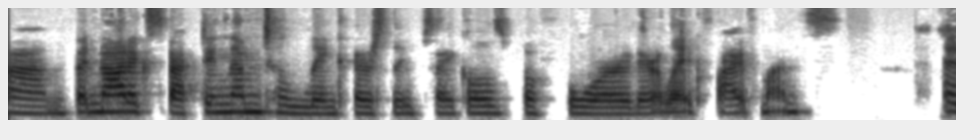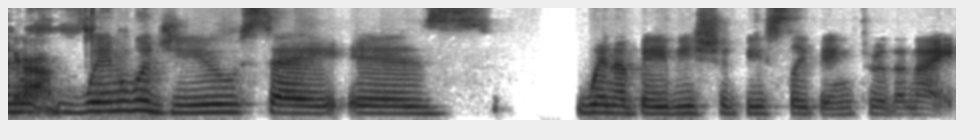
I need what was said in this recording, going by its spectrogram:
um, but not expecting them to link their sleep cycles before they're like five months And yeah. when would you say is when a baby should be sleeping through the night?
